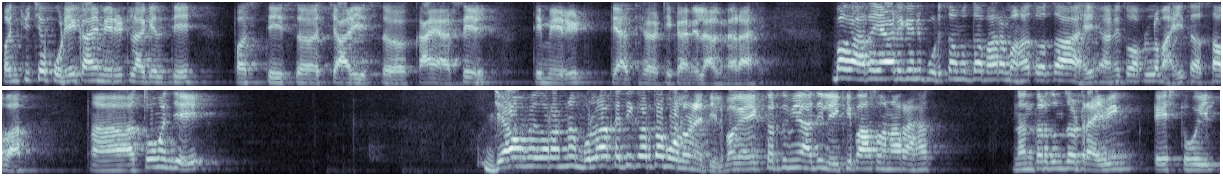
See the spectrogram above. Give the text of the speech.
पंचवीसच्या पुढे काय मेरिट लागेल ते? पस्तीस चाळीस काय असेल ते मेरिट त्या ठिकाणी लागणार आहे. बघा आता या ठिकाणी पुढचा मुद्दा फार महत्त्वाचा आहे आणि तो आपल्याला माहीत असावा. तो म्हणजे ज्या उमेदवारांना मुलाखती करता बोलवण्यात येईल बघा एक तर तुम्ही आधी लेखी पास होणार आहात. नंतर तुमचं ड्रायव्हिंग टेस्ट होईल.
